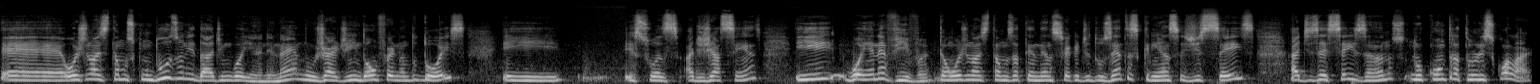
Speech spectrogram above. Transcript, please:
é, hoje nós estamos com duas unidades em Goiânia, né? no Jardim Dom Fernando II e e suas adjacentes, e Goiânia é Viva. Então, hoje nós estamos atendendo cerca de 200 crianças de 6 a 16 anos no contraturno escolar.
